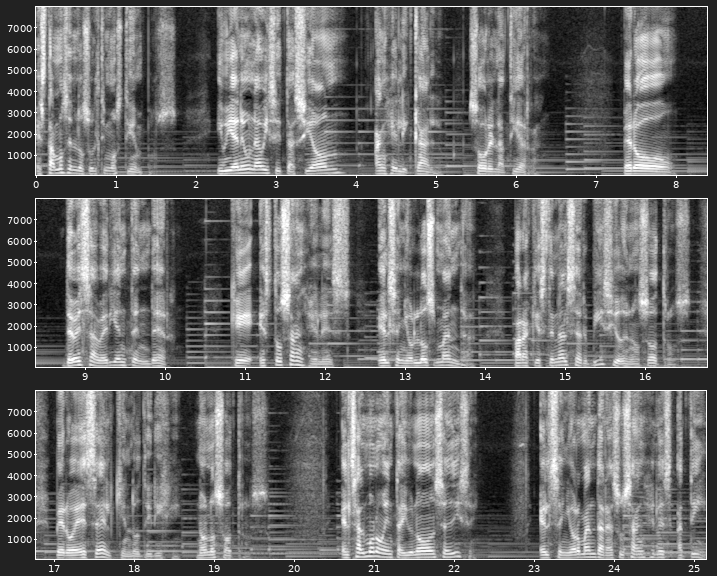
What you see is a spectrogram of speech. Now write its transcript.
Estamos en los últimos tiempos y viene una visitación angelical sobre la tierra. Pero debes saber y entender que estos ángeles el Señor los manda para que estén al servicio de nosotros, pero es Él quien los dirige, no nosotros. El Salmo 91.11 dice, El Señor mandará sus ángeles a ti,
